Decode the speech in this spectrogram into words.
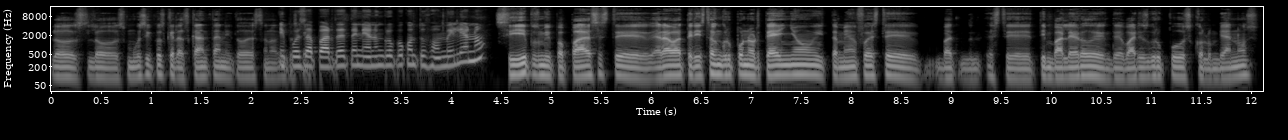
los, los músicos que las cantan y todo esto, ¿no? y pues que- aparte tenían un grupo con tu familia, ¿no? Sí, pues mi papá es este, era baterista de un grupo norteño y también fue este, este timbalero de, de varios grupos colombianos,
